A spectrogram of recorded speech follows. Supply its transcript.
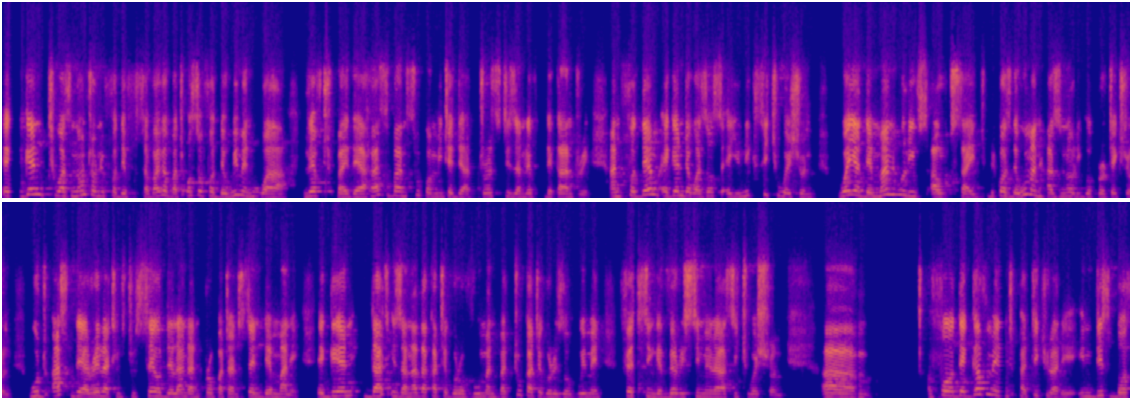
Again, it was not only for the survivor, but also for the women who were left by their husbands who committed the atrocities and left the country. And for them, again, there was also a unique situation where the man who lives outside, because the woman has no legal protection, would ask their relatives to sell the land and property and send them money. Again, that is another category of women, but two categories of women facing a very similar situation. Um, for the government, particularly in this both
